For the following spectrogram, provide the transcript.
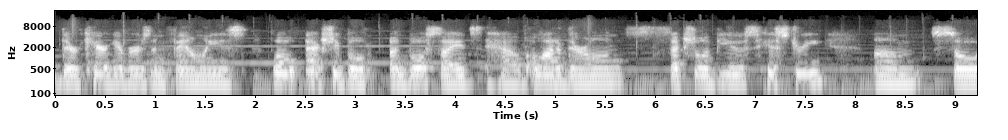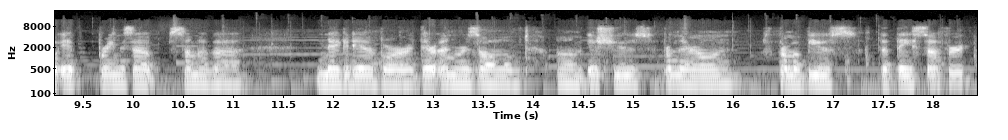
their caregivers and families. Well actually both on both sides have a lot of their own sexual abuse history. Um, so it brings up some of the negative or their unresolved um, issues from their own from abuse that they suffered.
